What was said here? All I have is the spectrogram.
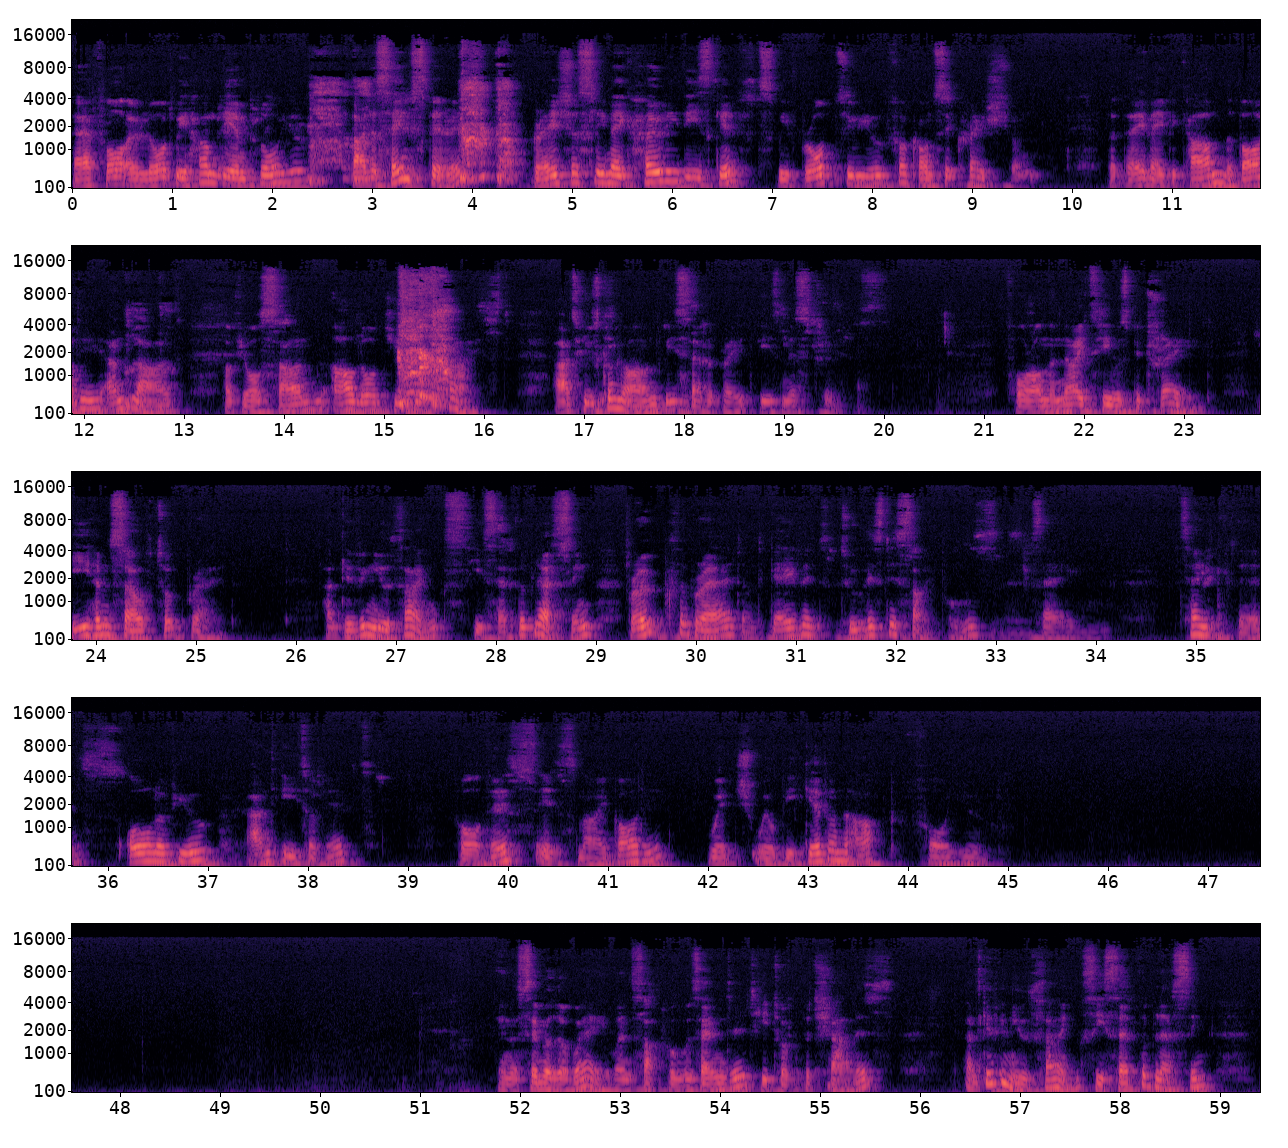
Therefore, O Lord, we humbly implore you, by the same Spirit, graciously make holy these gifts we've brought to you for consecration, that they may become the body and blood of your Son, our Lord Jesus Christ, at whose command we celebrate these mysteries. For on the night he was betrayed, he himself took bread, and giving you thanks, he said the blessing, broke the bread, and gave it to his disciples, saying, Take this, all of you, and eat of it, for this is my body, which will be given up for you. In a similar way, when supper was ended, he took the chalice, and giving you thanks, he said the blessing,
